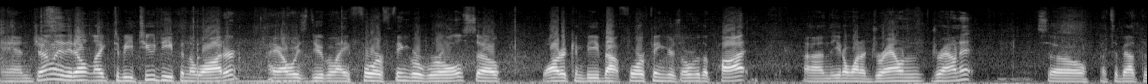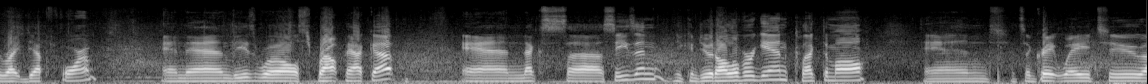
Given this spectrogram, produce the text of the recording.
And generally they don't like to be too deep in the water. I always do my four finger rule. So water can be about four fingers over the pot. Um, you don't want to drown, drown it. So that's about the right depth for them. And then these will sprout back up. And next uh, season, you can do it all over again, collect them all. And it's a great way to uh,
